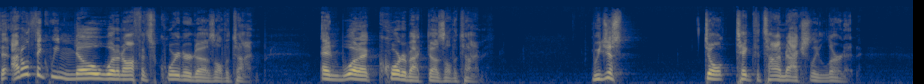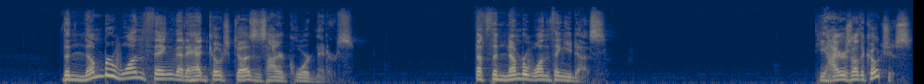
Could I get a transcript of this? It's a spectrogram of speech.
that I don't think we know what an offensive coordinator does all the time and what a quarterback does all the time. We just don't take the time to actually learn it. The number one thing that a head coach does is hire coordinators. That's the number one thing he does. He hires other coaches.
